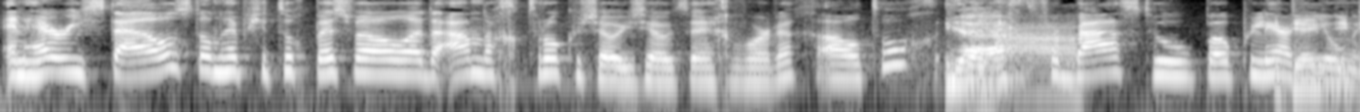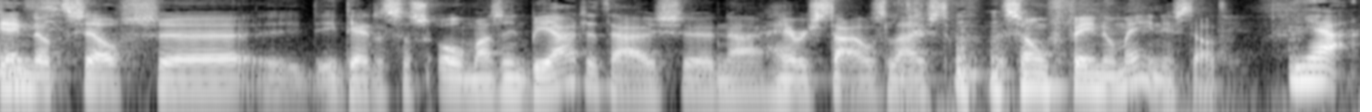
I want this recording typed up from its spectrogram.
en Harry Styles, dan heb je toch best wel de aandacht getrokken sowieso tegenwoordig al, toch? Ik ja. ben echt verbaasd hoe populair ik denk, die jongen ik denk is. Dat zelfs, uh, ik denk dat zelfs oma's in het bejaardentehuis uh, naar Harry Styles luisteren. Zo'n fenomeen is dat. Ja.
